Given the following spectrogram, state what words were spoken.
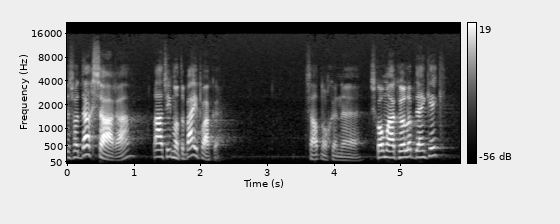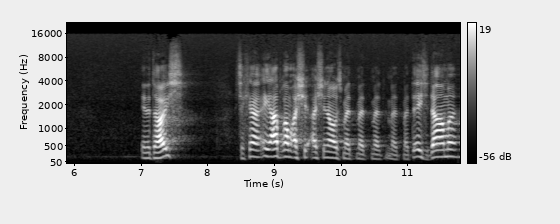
Dus wat dacht Sarah? Laten we iemand erbij pakken. Ze had nog een uh, schoonmaakhulp, denk ik, in het huis. Ik zeg, ja, hey Abraham, als je, als je nou eens met, met, met, met, met deze dame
